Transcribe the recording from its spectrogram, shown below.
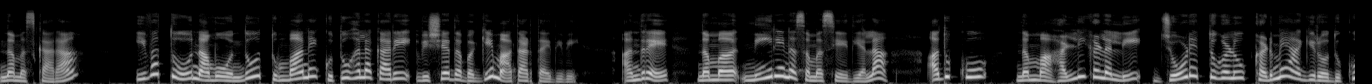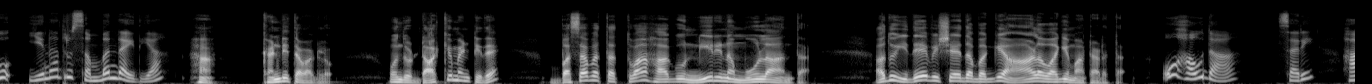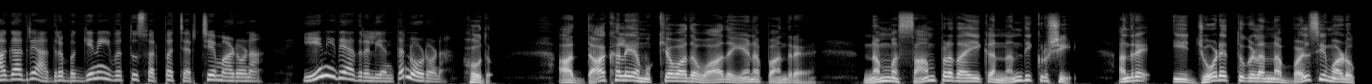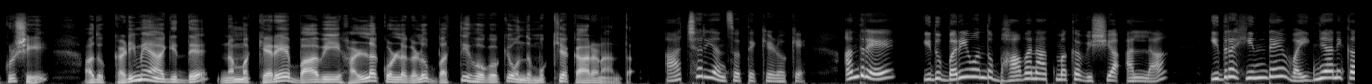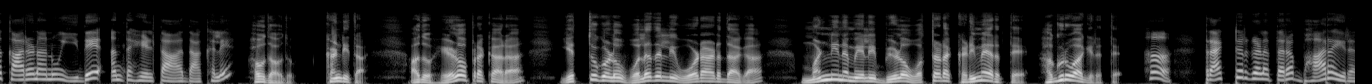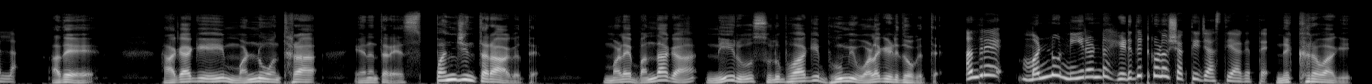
ನಮಸ್ಕಾರ. ಇವತ್ತು ನಾವು ಒಂದು ತುಂಬಾನೇ ಕುತೂಹಲಕಾರಿ ವಿಷಯದ ಬಗ್ಗೆ ಮಾತಾಡ್ತಾ ಇದ್ದೀವಿ. ಅಂದ್ರೆ ನಮ್ಮ ನೀರಿನ ಸಮಸ್ಯೆ ಇದೆಯಲ್ಲ ಅದಕ್ಕೂ ನಮ್ಮ ಹಳ್ಳಿಗಳಲ್ಲಿ ಜೋಡೆತ್ತುಗಳು ಕಡಿಮೆ ಆಗಿರೋದಕ್ಕೂ ಏನಾದ್ರೂ ಸಂಬಂಧ ಇದೆಯಾ? ಹಾ ಖಂಡಿತವಾಗ್ಲು. ಒಂದು ಡಾಕ್ಯುಮೆಂಟ್ ಇದೆ ಬಸವ ತತ್ವ ಹಾಗೂ ನೀರಿನ ಮೂಲ ಅಂತ. ಅದು ಇದೇ ವಿಷಯದ ಬಗ್ಗೆ ಆಳವಾಗಿ ಮಾತಾಡುತ್ತ. ಓ ಹೌದಾ? ಸರಿ ಹಾಗಾದ್ರೆ ಅದ್ರ ಬಗ್ಗೆನೇ ಇವತ್ತು ಸ್ವಲ್ಪ ಚರ್ಚೆ ಮಾಡೋಣ. ಏನಿದೆ ಅದರಲ್ಲಿ ಅಂತ ನೋಡೋಣ. ಹೌದು. ಆ ದಾಖಲೆಯ ಮುಖ್ಯವಾದ ವಾದ ಏನಪ್ಪಾ ಅಂದ್ರೆ ನಮ್ಮ ಸಾಂಪ್ರದಾಯಿಕ ನಂದಿ ಕೃಷಿ ಅಂದ್ರೆ ಈ ಜೋಡೆತ್ತುಗಳನ್ನ ಬಳಸಿ ಮಾಡೋ ಕೃಷಿ ಅದು ಕಡಿಮೆ ಆಗಿದ್ದೇ ನಮ್ಮ ಕೆರೆ ಬಾವಿ ಹಳ್ಳಕೊಳ್ಳಗಳು ಬತ್ತಿ ಹೋಗೋಕೆ ಒಂದು ಮುಖ್ಯ ಕಾರಣ ಅಂತ. ಆಶ್ಚರ್ಯ ಅನ್ಸುತ್ತೆ ಕೇಳೋಕೆ. ಅಂದ್ರೆ ಇದು ಬರೀ ಒಂದು ಭಾವನಾತ್ಮಕ ವಿಷಯ ಅಲ್ಲ ಇದರ ಹಿಂದೆ ವೈಜ್ಞಾನಿಕ ಕಾರಣನೂ ಇದೆ ಅಂತ ಹೇಳ್ತಾ ಆ ದಾಖಲೆ? ಹೌದೌದು. ಖಂಡಿತ. ಅದು ಹೇಳೋ ಪ್ರಕಾರ ಎತ್ತುಗಳು ಒಲದಲ್ಲಿ ಓಡಾಡಿದಾಗ ಮಣ್ಣಿನ ಮೇಲೆ ಬೀಳೋ ಒತ್ತಡ ಕಡಿಮೆ ಇರುತ್ತೆ ಹಗುರವಾಗಿರುತ್ತೆ. ಹಾ ಟ್ರ್ಯಾಕ್ಟರ್ಗಳ ತರ ಭಾರ ಇರಲ್ಲ. ಅದೇ ಹಾಗಾಗಿ ಮಣ್ಣು ಒಂಥರ ಏನಂತಾರೆ ಸ್ಪಂಜಿನ್ ಥರ ಆಗುತ್ತೆ. ಮಳೆ ಬಂದಾಗ ನೀರು ಸುಲಭವಾಗಿ ಭೂಮಿ ಒಳಗಿಡಿದೋಗುತ್ತೆ ಅಂದ್ರೆ ಮಣ್ಣು ನೀರಂಡ ಹಿಡಿದಿಟ್ಕೊಳ್ಳೋ ಶಕ್ತಿ ಜಾಸ್ತಿ ಆಗತ್ತೆ. ನಿಖರವಾಗಿ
